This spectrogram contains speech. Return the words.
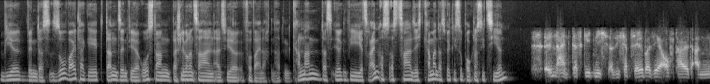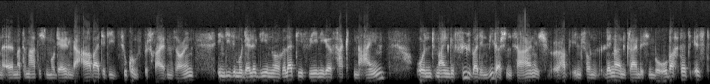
Wir, wenn das so weitergeht, dann sind wir Ostern bei schlimmeren Zahlen, als wir vor Weihnachten hatten. Kann man das irgendwie jetzt rein aus, aus Zahlensicht, kann man das wirklich so prognostizieren? Äh, nein, das geht nicht. Also ich habe selber sehr oft halt an äh, mathematischen Modellen gearbeitet, die die Zukunft beschreiben sollen. In diese Modelle gehen nur relativ wenige Fakten ein. Und mein Gefühl bei den Wielerschen Zahlen, ich äh, habe ihn schon länger ein klein bisschen beobachtet, ist,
